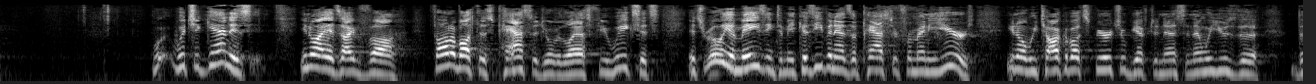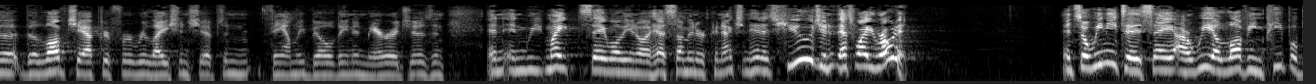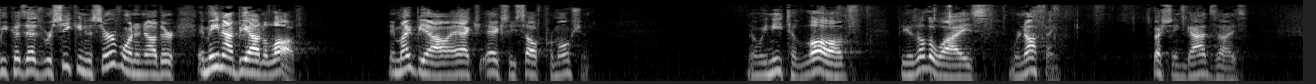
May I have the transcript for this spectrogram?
Which again is, you know, as I've uh, thought about this passage over the last few weeks, it's, it's really amazing to me because even as a pastor for many years, you know, we talk about spiritual giftedness and then we use the, the, the love chapter for relationships and family building and marriages. And, and, and we might say, well, you know, it has some interconnection. It is huge and that's why he wrote it. And so we need to say, are we a loving people? Because as we're seeking to serve one another, it may not be out of love. It might be out of actually self promotion. No, we need to love because otherwise we're nothing, especially in God's eyes.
